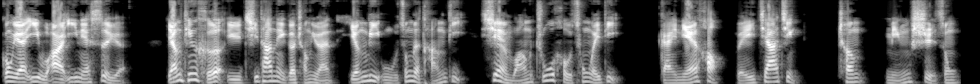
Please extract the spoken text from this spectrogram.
公元一五二一年四月。杨廷和与其他内阁成员迎立武宗的堂弟献王朱厚熜为帝，改年号为嘉靖，称明世宗。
